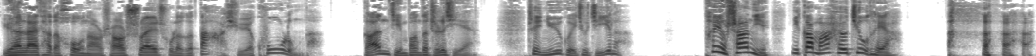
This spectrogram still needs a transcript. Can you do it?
原来他的后脑勺摔出了个大血窟窿啊！赶紧帮他止血。这女鬼就急了：“他要杀你，你干嘛还要救他呀？”哈哈哈！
